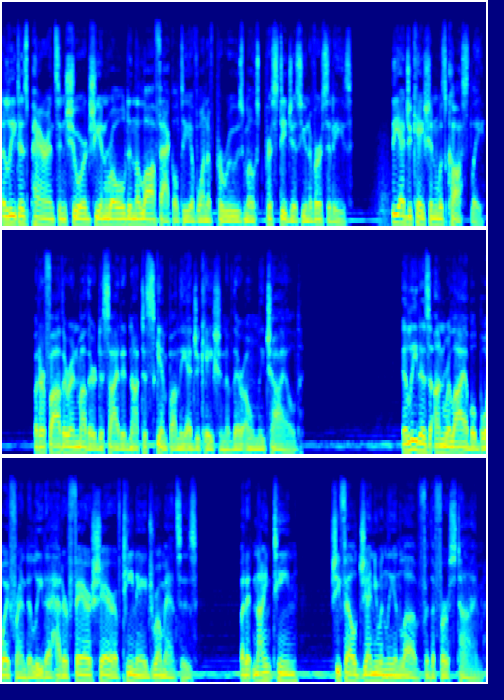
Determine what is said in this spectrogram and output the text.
Elita's parents ensured she enrolled in the law faculty of one of Peru's most prestigious universities. The education was costly, but her father and mother decided not to skimp on the education of their only child. Elita's unreliable boyfriend, Elita, had her fair share of teenage romances, but at 19, she fell genuinely in love for the first time.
